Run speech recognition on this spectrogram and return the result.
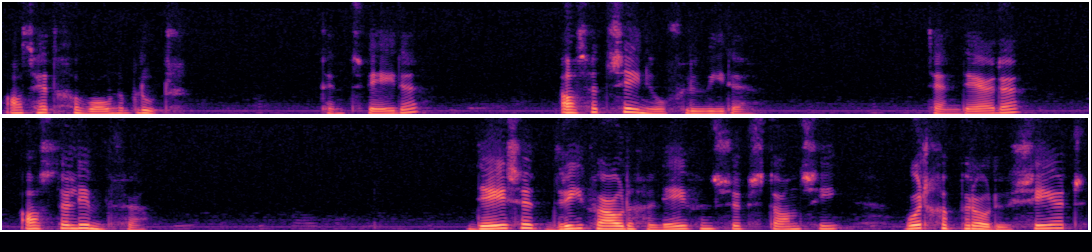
als het gewone bloed. Ten tweede als het zenuwfluïde. Ten derde als de lymfe. Deze drievoudige levenssubstantie wordt geproduceerd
